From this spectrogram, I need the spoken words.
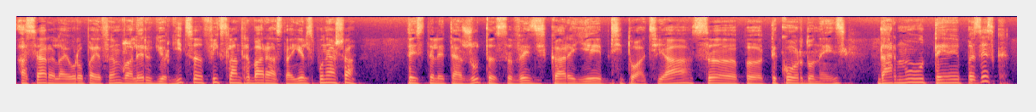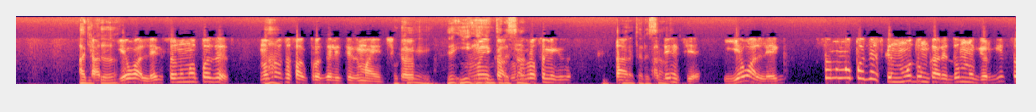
aseară la Europa FM Valeriu Gheorghiță fix la întrebarea asta. El spune așa, testele te ajută să vezi care e situația, să te coordonezi, dar nu te păzesc. Adică... Dar eu aleg să nu mă păzesc. Nu ah. vreau să fac prozelitism aici, okay. că e, e, nu e cazul, nu vreau să mi Dar, interesant. atenție, eu aleg să nu mă păzesc în modul în care domnul Gheorghiță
